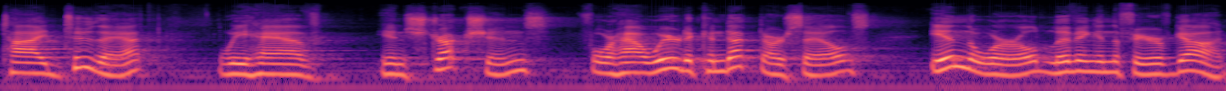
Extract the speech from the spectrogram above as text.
tied to that, we have instructions for how we're to conduct ourselves in the world, living in the fear of God.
